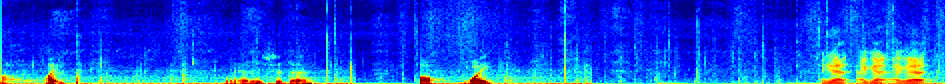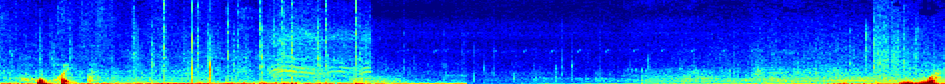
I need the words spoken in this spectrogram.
Oh, white. Yeah, they should die. Oh, white. I got it. I got it. I got it. Oh, white. Whip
